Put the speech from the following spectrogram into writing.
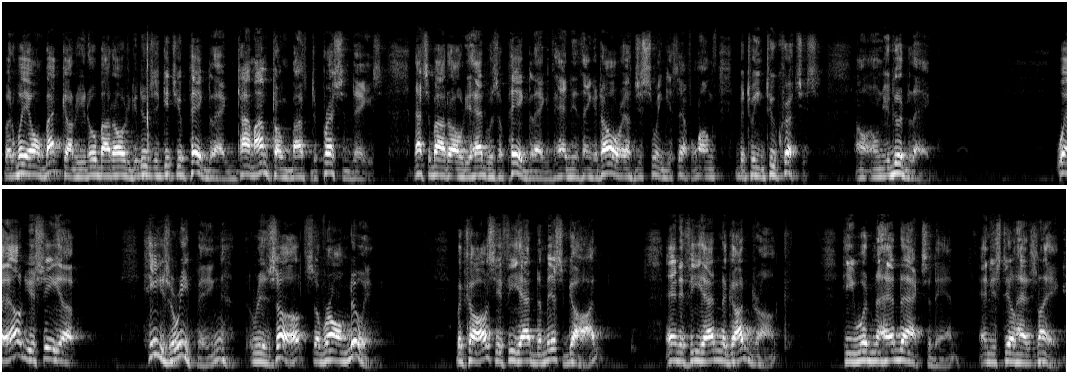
But way on back yonder, you know about all you can do is just get you a peg leg. The time I'm talking about is depression days. That's about all you had was a peg leg. If you had anything at all, or else just swing yourself along between two crutches on, on your good leg. Well, you see, uh, he's reaping results of wrongdoing. Because if he hadn't missed God, and if he hadn't have got drunk, he wouldn't have had the accident, and he still had his leg.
